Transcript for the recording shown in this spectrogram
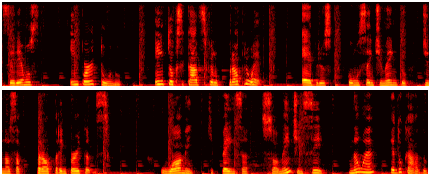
seremos importuno, intoxicados pelo próprio ego, ébrios com o sentimento de nossa própria importância. O homem que pensa somente em si não é educado,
